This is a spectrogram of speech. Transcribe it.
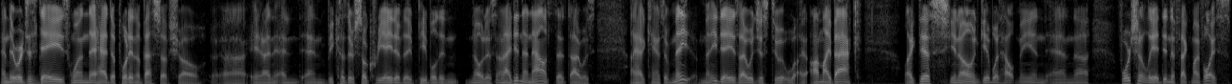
and there were just days when they had to put in a best of show, uh, and and and because they're so creative, they people didn't notice, and I didn't announce that I was I had cancer. Many many days I would just do it on my back like this, you know, and Gib would help me, and and uh, fortunately, it didn't affect my voice.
